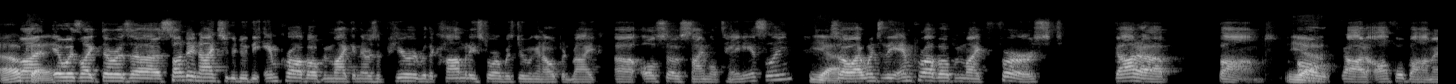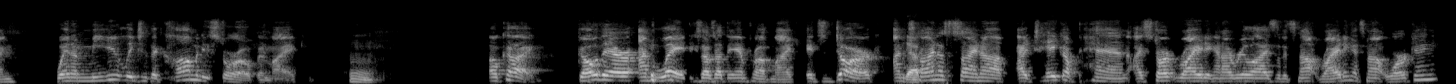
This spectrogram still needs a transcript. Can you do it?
Okay. But it was like there was a Sunday nights you could do the improv open mic, and there was a period where the comedy store was doing an open mic uh, also simultaneously. yeah. So I went to the improv open mic first, got up, bombed. Yeah. Oh god, awful bombing. Went immediately to the comedy store open mic. Hmm. Okay. Go there. I'm late because I was at the improv mic. It's dark. I'm Yep. trying to sign up. I take a pen. I start writing, and I realize that it's not writing. It's not working.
